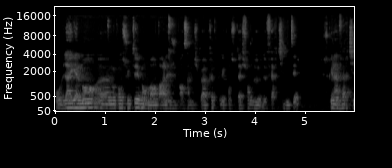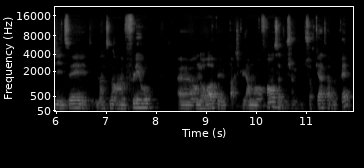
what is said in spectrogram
On vient également me consulter, bon, on va en parler, je pense, un petit peu après pour les consultations de, fertilité, puisque l'infertilité est maintenant un fléau euh, en Europe et particulièrement en France. Ça touche un couple sur quatre à peu près.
